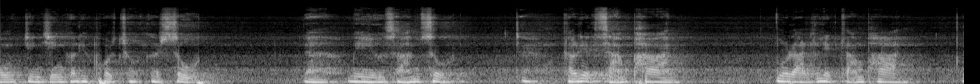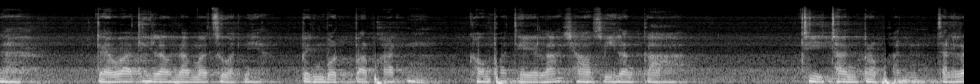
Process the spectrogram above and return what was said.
งจริงๆเขาเรียกโพชฌงค์สูตรนะมีอยู่สามสูตรเขาเรียกสามพาน โบราณเรียกสามพานนะแต่ว่าที่เรานำมาสวดเนี่ยเป็นบทประพันธ์ของพระเทระชาวศรีลังกา ที่ท่านประพันธ์สรร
